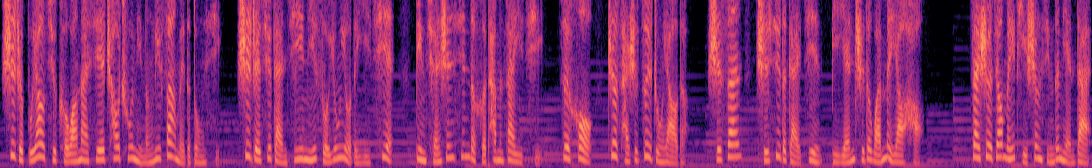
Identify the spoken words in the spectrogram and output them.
试着不要去渴望那些超出你能力范围的东西，试着去感激你所拥有的一切，并全身心的和他们在一起。最后，这才是最重要的。十三，持续的改进比延迟的完美要好。在社交媒体盛行的年代，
